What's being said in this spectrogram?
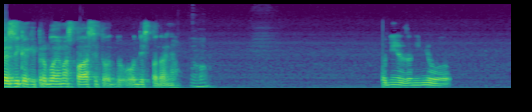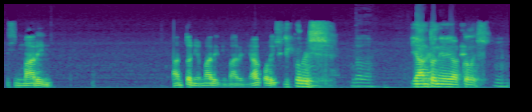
bez ikakvih problema spasiti od, od ispadanja. Aha. Kod njih je zanimljivo, mislim, Marin, Antonio Marin i Marin Jakolić. Nikoliš Da, da. i Antonio Jakoliš. Mhm.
